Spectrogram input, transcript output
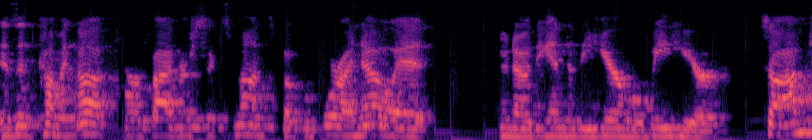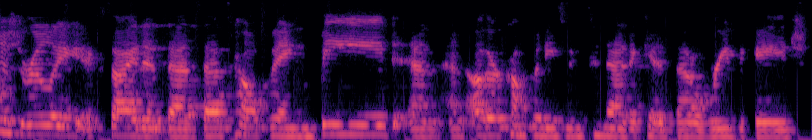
isn't coming up for five or six months, but before I know it, you know, the end of the year will be here. So I'm just really excited that that's helping Bead and, and other companies in Connecticut that'll read the gauge,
